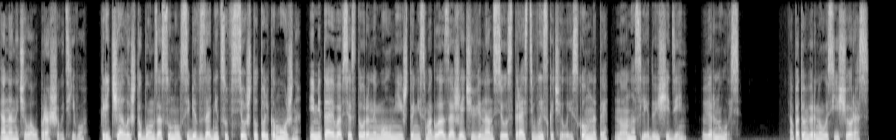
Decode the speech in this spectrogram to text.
Она начала упрашивать его. Кричала, чтобы он засунул себе в задницу все, что только можно, и, метая во все стороны молнии, что не смогла зажечь в Винансио страсть, выскочила из комнаты, но на следующий день вернулась. А потом вернулась еще раз.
